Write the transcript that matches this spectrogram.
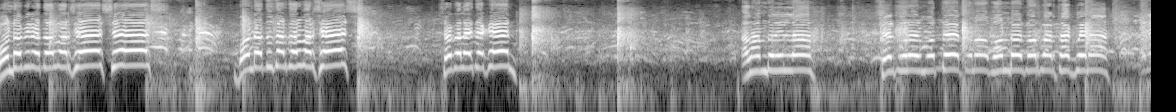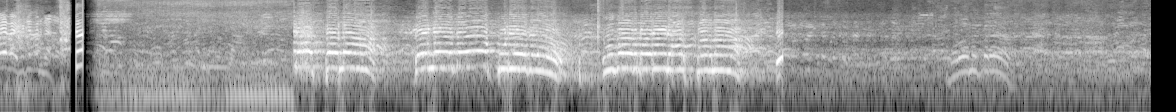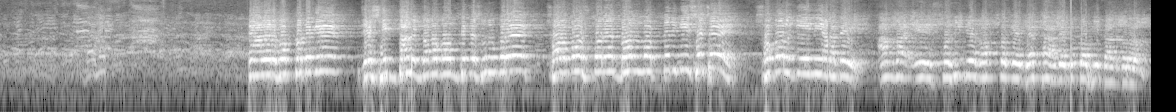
বন্ডবীরের দরবার শেষ শেষ। বন্ড দুজার দরবার শেষ। সকলেই দেখেন। আলহামদুলিল্লাহ, শেরপুরের মধ্যে কোনো ভণ্ডের দরবার থাকবে না। ভেঙে বাড়ির রাস্তানা আমাদের পক্ষ থেকে যে সিদ্ধান্ত জনগণ থেকে শুরু করে সর্বস্তরের দল এসেছে সকলকে নিয়ে যাবে। আমরা এই শহীদের রক্তকে ব্যথা দেব দান করুন।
